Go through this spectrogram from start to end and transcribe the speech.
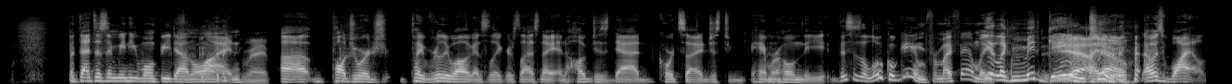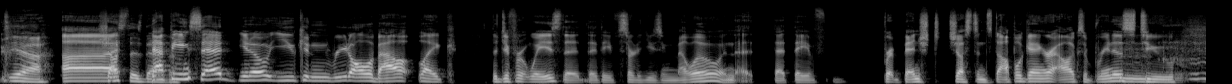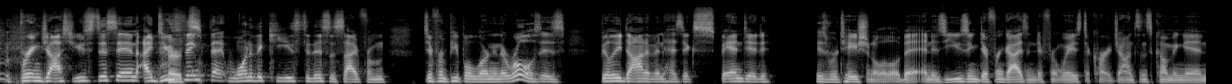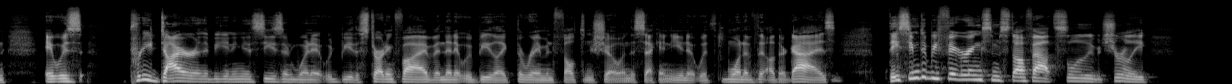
but that doesn't mean he won't be down the line. right. Uh, Paul George played really well against the Lakers last night and hugged his dad courtside just to hammer home the this is a local game for my family. Yeah, like mid game Yeah, I I know. too. that was wild. Yeah. Uh, Shouts to his dad, that though. being said, you know, you can read all about like the different ways that, that they've started using Melo and that, that they've benched Justin's doppelganger, Alex Abrines, to bring Josh Huestis in. I do Hurts. think that one of the keys to this, aside from different people learning their roles, is Billy Donovan has expanded his rotation a little bit and is using different guys in different ways. Dakari Johnson's coming in. It was pretty dire in the beginning of the season when it would be the starting five and then it would be like the Raymond Felton show in the second unit with one of the other guys. They seem to be figuring some stuff out slowly but surely.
